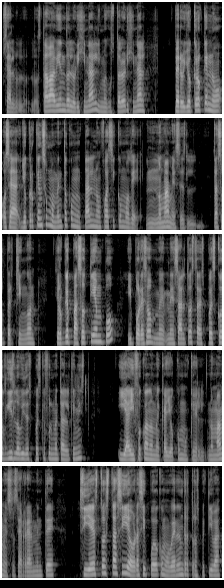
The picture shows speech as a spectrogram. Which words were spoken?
O sea, lo, estaba viendo el original y me gustó el original. Pero yo creo que no, o sea, yo creo que en su momento como tal no fue así como de, no mames, está súper chingón. Creo que pasó tiempo y por eso me, salto hasta después. Code Geass lo vi después que Full Metal Alchemist. Y ahí fue cuando me cayó como que, no mames, o sea, realmente, si esto está así, ahora sí puedo como ver en retrospectiva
